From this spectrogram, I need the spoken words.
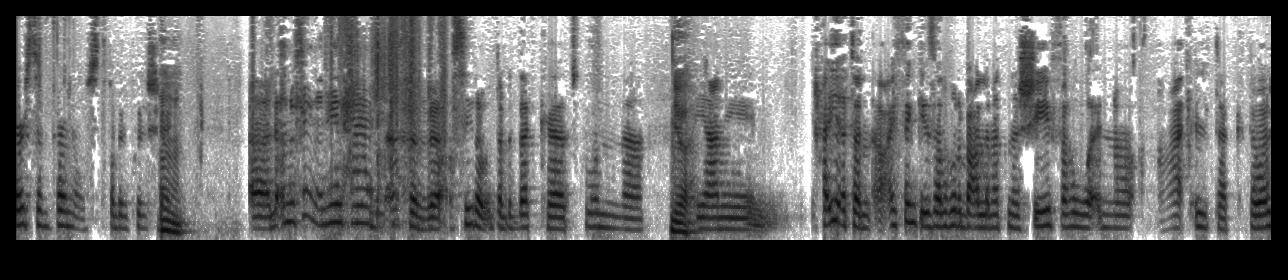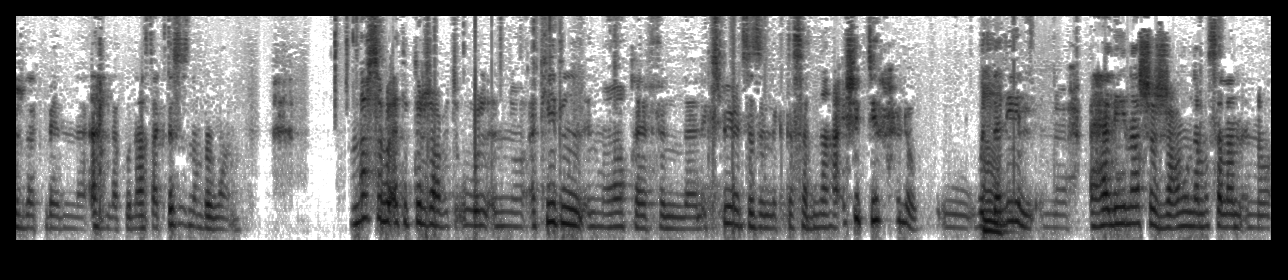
first and foremost قبل كل شيء. آه، لأنه فعلا هي الحياة بالآخر قصيرة وأنت بدك تكون yeah. يعني حقيقة I think إذا الغربة علمتنا شيء فهو إنه عائلتك تواجدك بين أهلك وناسك. This is number one. بنفس الوقت بترجع بتقول إنه أكيد المواقف الاكسبيرينسز اللي اكتسبناها شيء كتير حلو. والدليل إنه أهالينا شجعونا مثلا إنه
